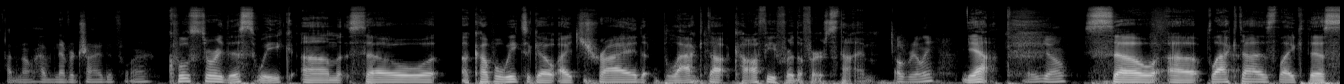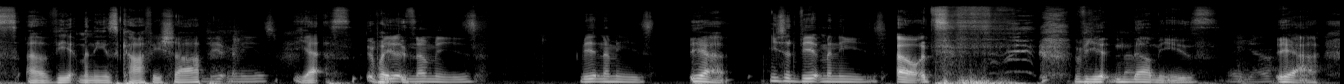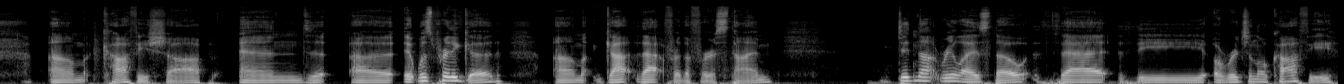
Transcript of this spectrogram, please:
I don't know I've never tried before. Cool story this week. Um, so a couple weeks ago, I tried Black Dot Coffee for the first time. Oh really? Yeah. There you go. So uh, Black Dot is like this uh, Vietnamese coffee shop. Vietnamese. Yes. Wait. Vietnamese. Vietnamese. Yeah. You said Vietnamese. Oh, it's Vietnamese. There you go. Yeah. Um, coffee shop, and uh, it was pretty good. Um, got that for the first time. Did not realize though that the original coffee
